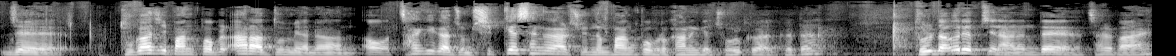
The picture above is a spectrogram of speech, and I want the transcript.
이제, 두 가지 방법을 알아두면은, 어, 자기가 좀 쉽게 생각할 수 있는 방법으로 가는 게 좋을 것 같거든. 둘 다 어렵진 않은데, 잘 봐.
